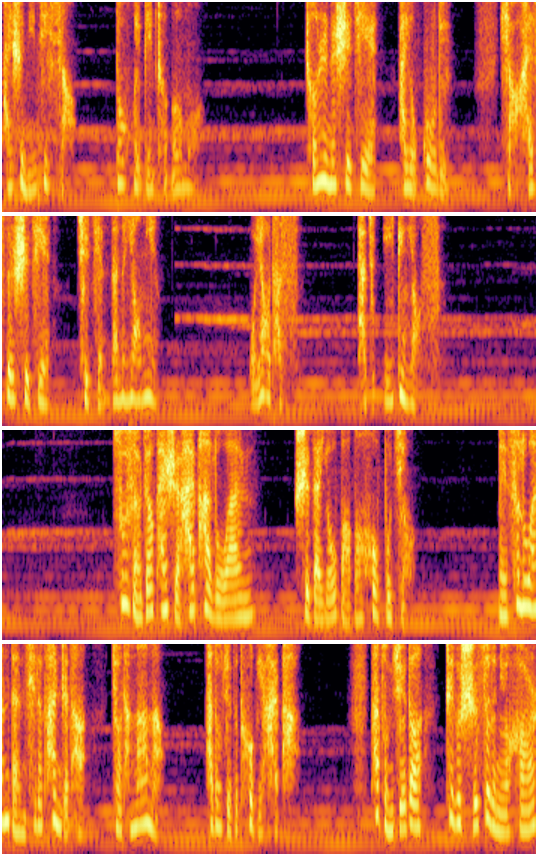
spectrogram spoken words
还是年纪小，都会变成恶魔。成人的世界还有顾虑，小孩子的世界却简单的要命。我要他死，他就一定要死。苏小娇开始害怕陆安，是在有宝宝后不久。每次陆安胆怯的看着她，叫她妈妈，她都觉得特别害怕。她总觉得。这个十岁的女孩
